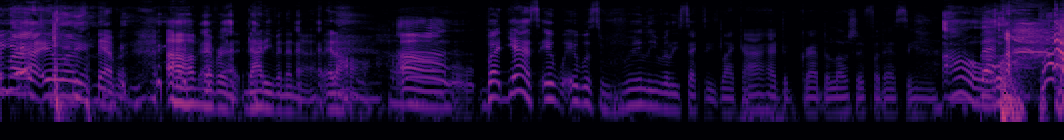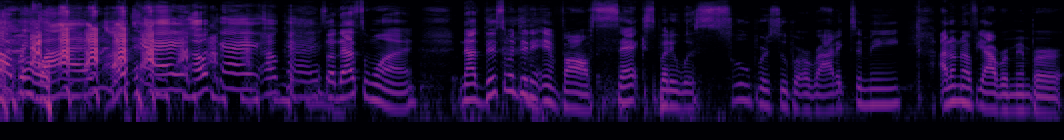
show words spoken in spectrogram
yeah, it was never, um, never, not even enough at all. Um, but yes, it it was really really sexy. Like I had to grab the lotion for that scene. oh, But- Come on, rewind. okay, okay, okay. So that's one. Now this one didn't involve sex, but it was super super erotic to me. I don't know if y'all remember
